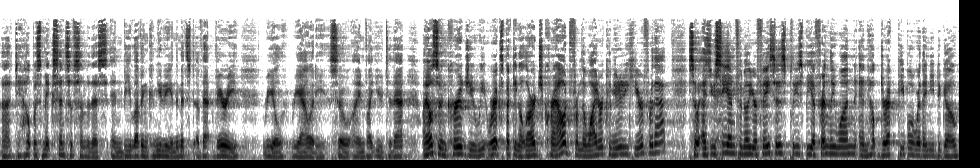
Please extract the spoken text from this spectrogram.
uh, to help us make sense of some of this and be loving community in the midst of that very real reality. So I invite you to that. I also encourage you, we, are expecting a large crowd from the wider community here for that. So as you see unfamiliar faces, please be a friendly one and help direct people where they need to go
